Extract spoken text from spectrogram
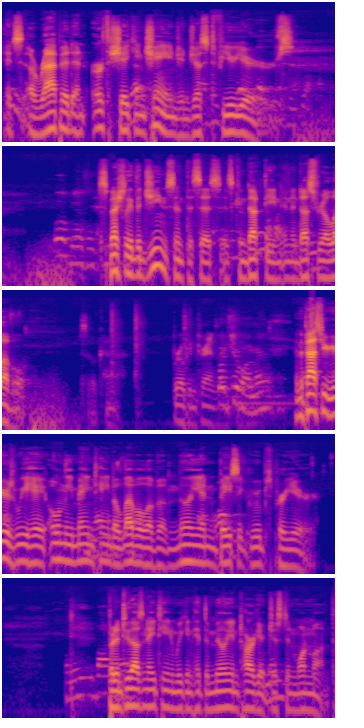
It's a rapid and earth shaking change in just a few years. Especially the gene synthesis is conducting an industrial level broken translation. In the past few years, we only maintained a level of a million basic groups per year. But in 2018, we can hit the million target just in one month.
